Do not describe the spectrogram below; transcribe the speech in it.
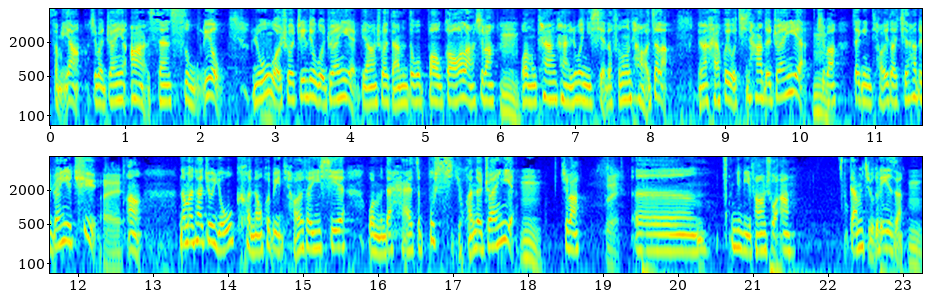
怎么样是吧？专业二三四五六，如果说这六个专业，比方说咱们都报高了是吧？嗯。我们看看，如果你写了服从条件了，可能还会有其他的专业是吧？再给你调剂到其他的专业去。哎。嗯，那么他就有可能会被调到一些我们的孩子不喜欢的专业。嗯。是吧？对。嗯，你比方说啊，咱们举个例子。嗯。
